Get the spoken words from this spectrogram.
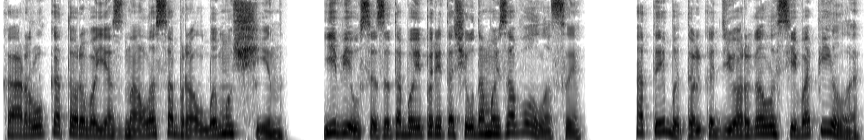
Карл, которого я знала, собрал бы мужчин, явился за тобой и притащил домой за волосы, а ты бы только дергалась и вопила.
